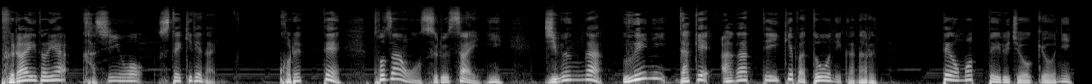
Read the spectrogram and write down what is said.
プライドや過信を捨てきれない。これって、登山をする際に、自分が上にだけ上がっていけばどうにかなるって思っている状況に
